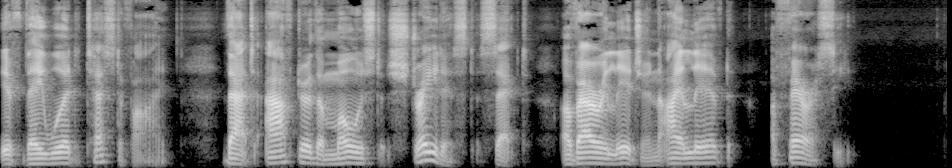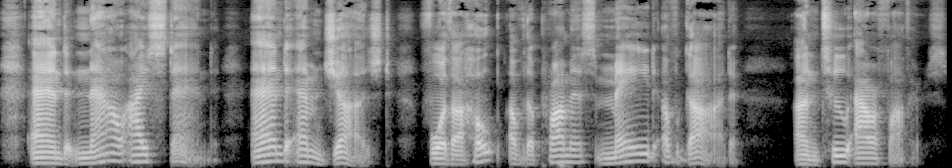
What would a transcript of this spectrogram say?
if they would testify, that after the most straightest sect of our religion I lived a Pharisee. And now I stand and am judged for the hope of the promise made of God unto our fathers,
